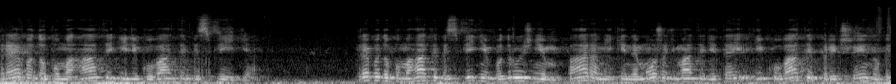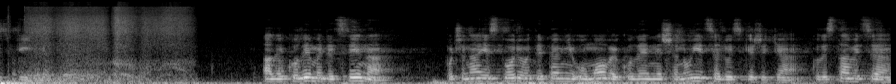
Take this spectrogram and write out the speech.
треба допомагати і лікувати безпліддя. Треба допомагати безпліднім подружнім парам, які не можуть мати дітей, лікувати причину безпліддя. Але коли медицина починає створювати певні умови, коли не шанується людське життя, коли ставиться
